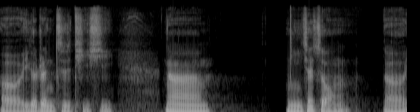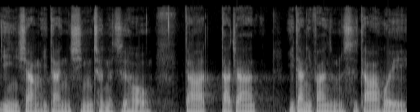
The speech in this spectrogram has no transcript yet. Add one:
呃一个认知体系。那你这种呃印象一旦形成了之后，大家大家一旦你发生什么事，大家会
